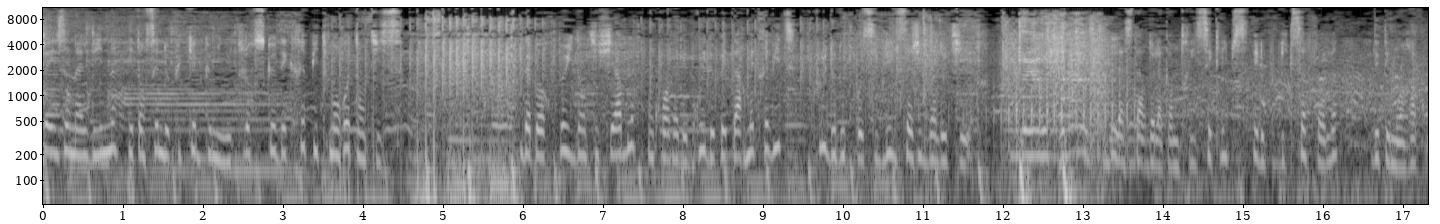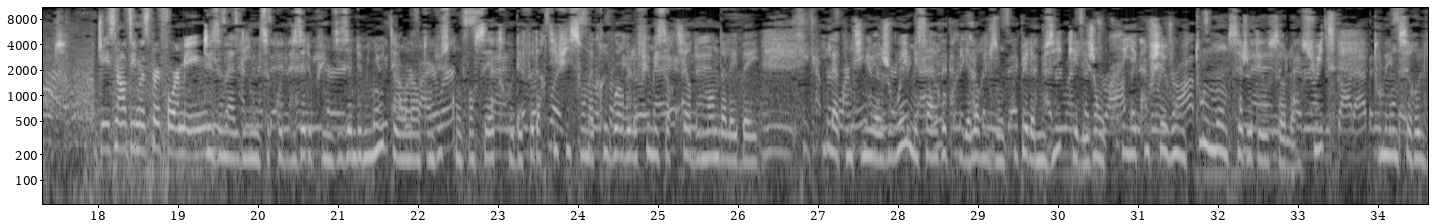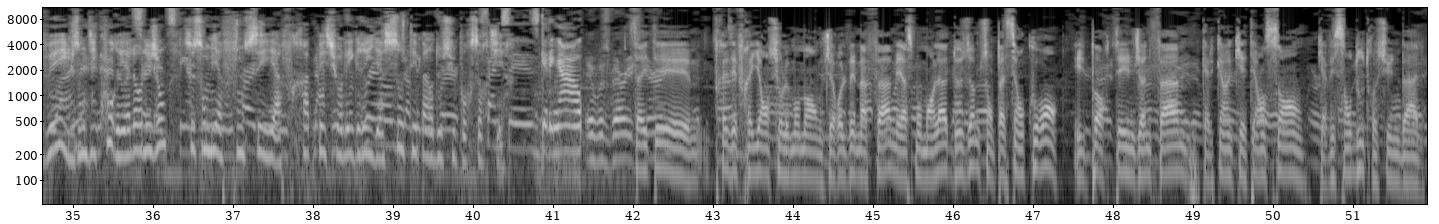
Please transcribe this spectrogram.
Jason Aldean est en scène depuis quelques minutes lorsque des crépitements retentissent. D'abord peu identifiable, on croirait des bruits de pétards, mais très vite, plus de doute possible, il s'agit bien de tir. La star de la country s'éclipse et le public s'affole. Des témoins racontent. Jason Aldean was performing. Jason Aldean se produisait depuis une dizaine de minutes et on a entendu ce qu'on pensait être des feux d'artifice. On a cru voir de la fumée sortir du Mandalay Bay. Il a continué à jouer, mais ça a repris. Alors ils ont coupé la musique et les gens ont crié couchez-vous. Tout le monde s'est jeté au sol. Ensuite, tout le monde s'est relevé. Ils ont dit courez. Alors les gens se sont mis à foncer, à frapper sur les grilles, à sauter par-dessus pour sortir. Ça a été très effrayant sur le moment. J'ai relevé ma femme et à ce moment-là, deux hommes sont passés en courant. Ils portaient une jeune femme, quelqu'un qui était en sang, qui avait sans doute reçu une balle.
